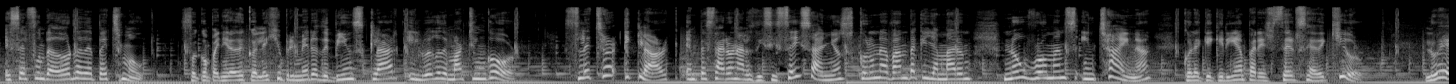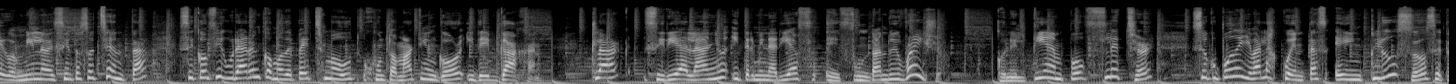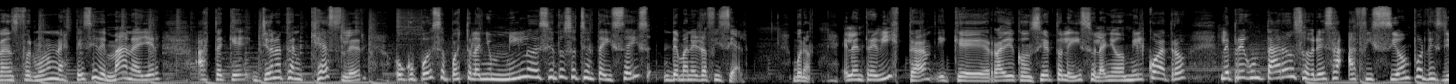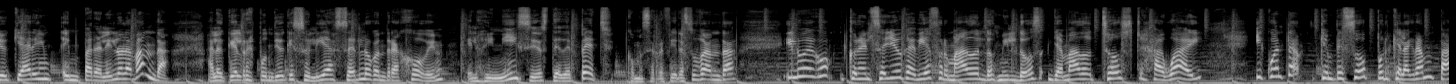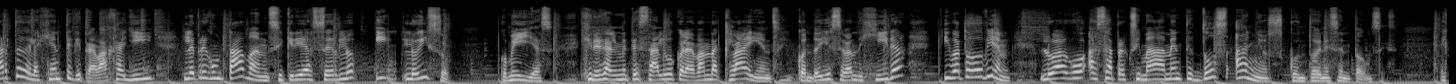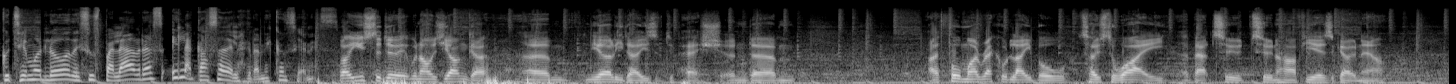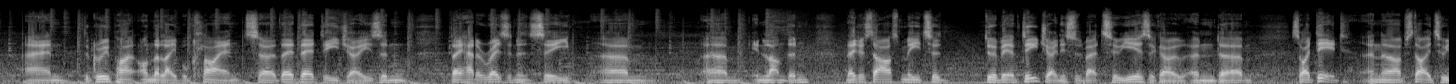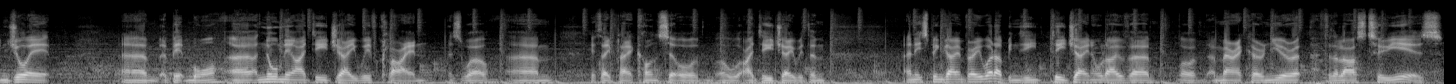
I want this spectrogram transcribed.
Es el fundador de Depeche Mode. Fue compañero de colegio primero de Vince Clark y luego de Martin Gore. Fletcher y Clark empezaron a los 16 años con una banda que llamaron No Romance in China, con la que querían parecerse a The Cure. Luego, en 1980, se configuraron como Depeche Mode junto a Martin Gore y Dave Gahan. Clark se iría al año y terminaría eh, fundando Erasure. Con el tiempo, Fletcher se ocupó de llevar las cuentas e incluso se transformó en una especie de manager hasta que Jonathan Kessler ocupó ese puesto el año 1986 de manera oficial. Bueno, en la entrevista que Radio Concierto le hizo el año 2004, le preguntaron sobre esa afición por disjoquear en, paralelo a la banda, a lo que él respondió que solía hacerlo cuando era joven, en los inicios de Depeche, como se refiere a su banda, y luego con el sello que había formado el 2002 llamado Toast Hawaii, y cuenta que empezó porque la gran parte de la gente que trabaja allí le preguntaban si quería hacerlo y lo hizo comillas. Generalmente salgo con la banda Client. Cuando ellos se van de gira y va todo bien. Lo hago hace aproximadamente dos años, contó en ese entonces. Escuchémoslo de sus palabras en la casa de las grandes canciones. Well, I used to do it when I was younger, um, in the early days of Depeche, and um, I formed my record label Toast Away about two two and a half years ago now. And the group on the label Client, uh, they're, they're DJs, and they had a residency um, um, in London. They just asked me to do a bit of DJ. This was about two years ago, and um, so I did, and I've started to enjoy it um, a bit more. Uh, normally, I DJ with client as well um, if they play a concert, or, or, I DJ with them. And it's been going very well. I've been DJing all over well, America and Europe for the last two years.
